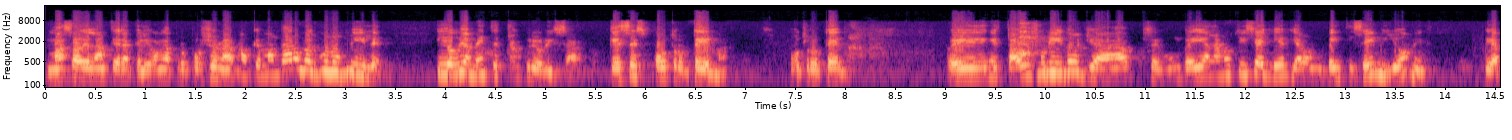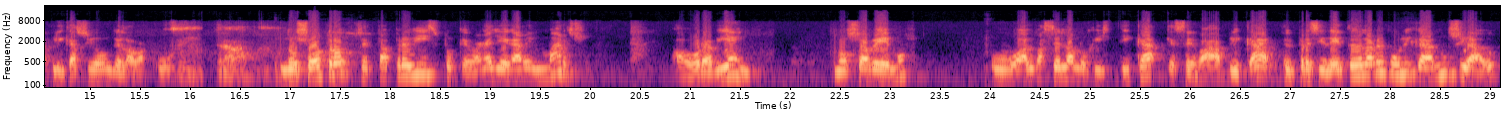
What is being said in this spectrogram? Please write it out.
más adelante era que le iban a proporcionar, aunque mandaron algunos miles y obviamente están priorizando, que ese es otro tema, otro tema. En Estados Unidos ya, según veían la noticia ayer, ya van 26 millones de aplicación de la vacuna. Nosotros se está previsto que van a llegar en marzo. Ahora bien, no sabemos cuál va a ser la logística que se va a aplicar. El presidente de la República ha anunciado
